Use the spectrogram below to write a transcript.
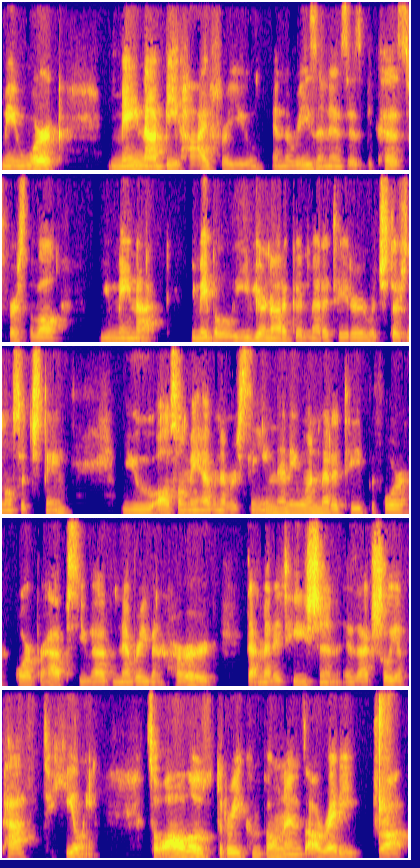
may work may not be high for you. And the reason is is because first of all you may not you may believe you're not a good meditator which there's no such thing you also may have never seen anyone meditate before or perhaps you have never even heard that meditation is actually a path to healing so all those three components already drop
